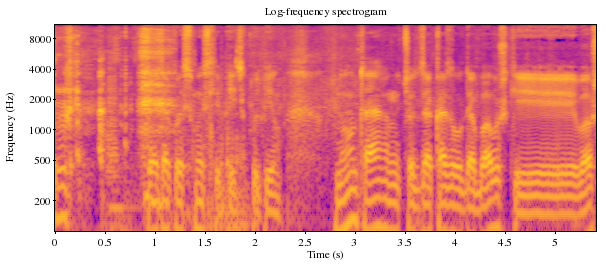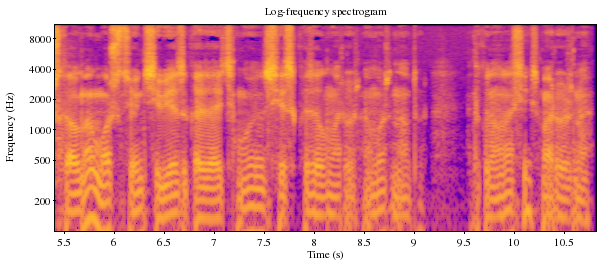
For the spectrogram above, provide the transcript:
Я такой, в смысле Петя купил? Ну, так, он что-то заказывал для бабушки, и бабушка сказала, ну, может, что-нибудь себе заказать. Ой, он себе заказал мороженое, можно нам? Я такой, ну, у нас есть мороженое?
